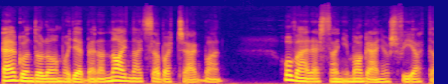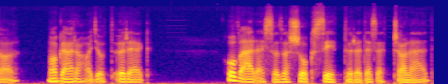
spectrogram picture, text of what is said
Elgondolom, hogy ebben a nagy-nagy szabadságban Hová lesz annyi magányos fiatal, magára hagyott öreg? Hová lesz az a sok széttöredezett család?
